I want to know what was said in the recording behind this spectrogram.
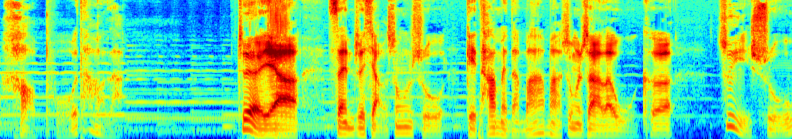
好葡萄了。这样，三只小松鼠给他们的妈妈送上了五颗最熟、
